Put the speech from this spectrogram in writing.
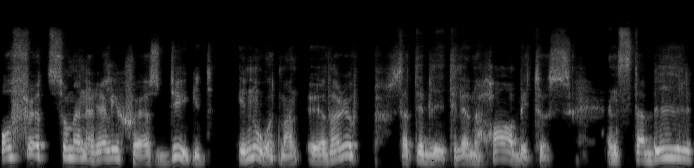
Offret som en religiös dygd är något man övar upp så att det blir till en habitus, en stabil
